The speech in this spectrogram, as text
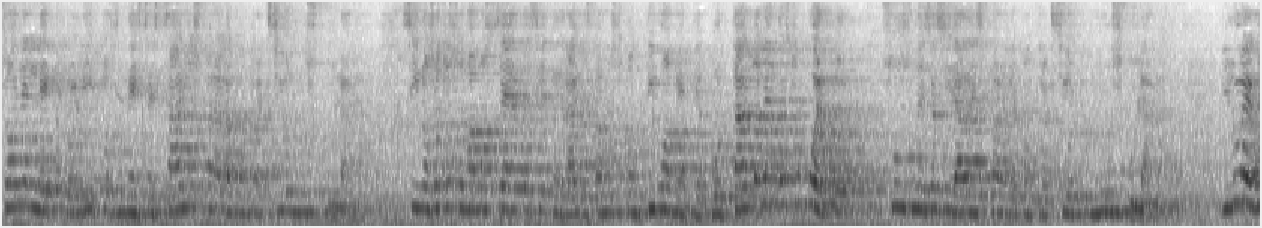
Son electrolitos necesarios para la contracción muscular. Si nosotros tomamos CR7 Drive, estamos continuamente aportándole a nuestro cuerpo sus necesidades para la contracción muscular. Y luego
